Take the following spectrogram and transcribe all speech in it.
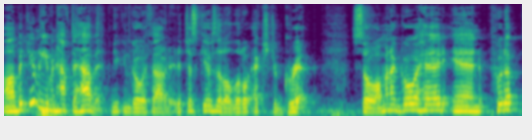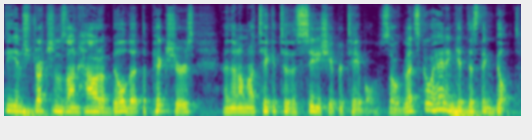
Uh, but you don't even have to have it. You can go without it. It just gives it a little extra grip. So I'm gonna go ahead and put up the instructions on how to build it, the pictures, and then I'm gonna take it to the City Shaper table. So let's go ahead and get this thing built.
